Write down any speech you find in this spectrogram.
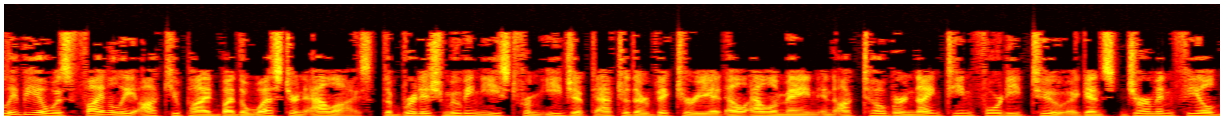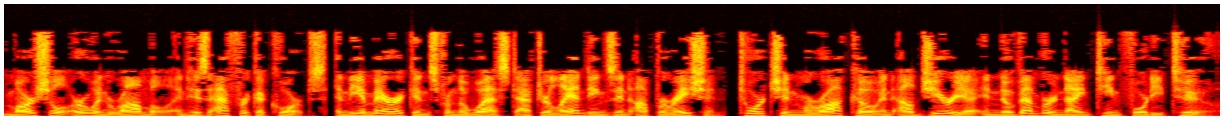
Libya was finally occupied by the Western Allies, the British moving east from Egypt after their victory at El Alamein in October 1942 against German Field Marshal Erwin Rommel and his Afrika Korps, and the Americans from the west after landings in Operation Torch in Morocco and Algeria in November 1942.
